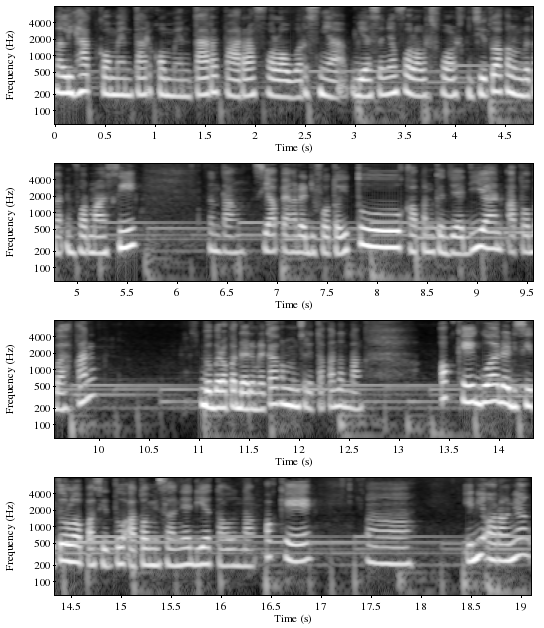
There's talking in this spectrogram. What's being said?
melihat komentar-komentar para followersnya. Biasanya followers-followers di situ akan memberikan informasi tentang siapa yang ada di foto itu, kapan kejadian, atau bahkan beberapa dari mereka akan menceritakan tentang oke okay, gue ada di situ loh pas itu atau misalnya dia tahu tentang oke okay, uh, eh, ini orangnya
